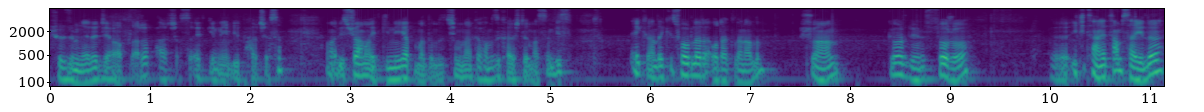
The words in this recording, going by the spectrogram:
çözümleri, cevapları parçası, etkinliğin bir parçası. Ama biz şu an o etkinliği yapmadığımız için bunlar kafamızı karıştırmasın. Biz ekrandaki sorulara odaklanalım. Şu an gördüğünüz soru e, iki tane tam sayılı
